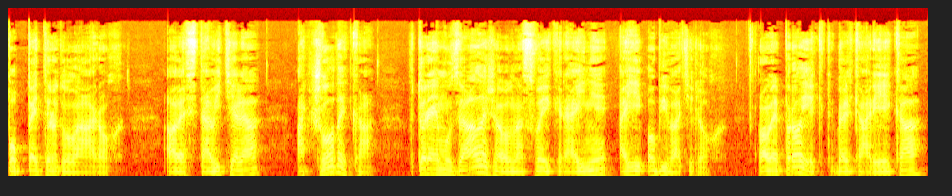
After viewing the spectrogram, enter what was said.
po petrodolároch, ale staviteľa a človeka, ktorému záležalo na svojej krajine a jej obyvateľoch. Ale projekt Veľká rieka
